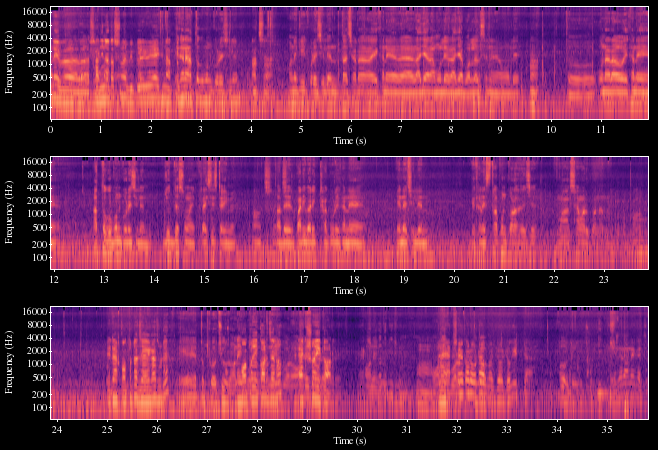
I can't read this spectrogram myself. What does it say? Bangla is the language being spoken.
মানে স্বাধীনতার সময় বিপ্লবীরা এখানে এখানে আত্মগোপন করেছিলেন। আচ্ছা। অনেকেই করেছিলেন তাছাড়া এখানে রাজার আমলে রাজা বল্লাল সেনের আমলে। হ্যাঁ। তো ওনারাও এখানে আত্মগোপন করেছিলেন যুদ্ধের সময় ক্রাইসিস টাইমে আচ্ছা তাদের পারিবারিক ঠাকুর এখানে এনেছিলেন। এখানে স্থাপন করা হয়েছে মা শ্যামারূপা নামে। এটা কতটা জায়গা জুড়ে? এ তো প্রচুর অনেক কত একর যেন? একশো একর। অনেক হুম। অনেক একশো একর ওটা জ- যোগীরটা ও যোগীর এদের অনেক আছে।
